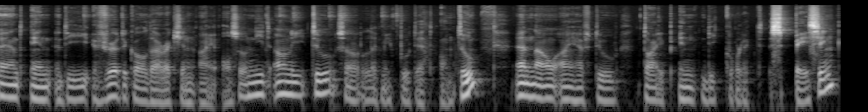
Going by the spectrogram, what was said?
and in the vertical direction I also need only two, so let me put that on two. And now I have to type in the correct spacing,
